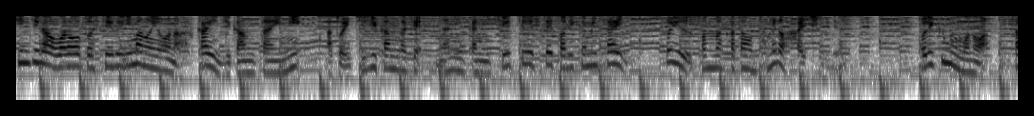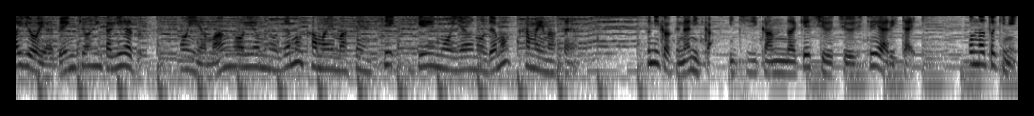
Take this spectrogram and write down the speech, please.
1日が終わろうとしている今のような深い時間帯にあと1時間だけ何かに集中して取り組みたいというそんな方のための配信です。取り組むものは作業や勉強に限らず本や漫画を読むのでも構いませんしゲームをやるのでも構いません。とにかく何か1時間だけ集中してやりたい。そんな時に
